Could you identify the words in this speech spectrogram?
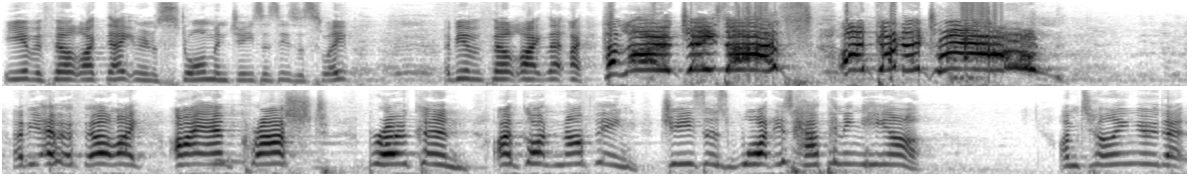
you ever felt like that? You're in a storm and Jesus is asleep. Have you ever felt like that? Like, hello, Jesus, I'm gonna drown. Have you ever felt like I am crushed, broken, I've got nothing? Jesus, what is happening here? I'm telling you that,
